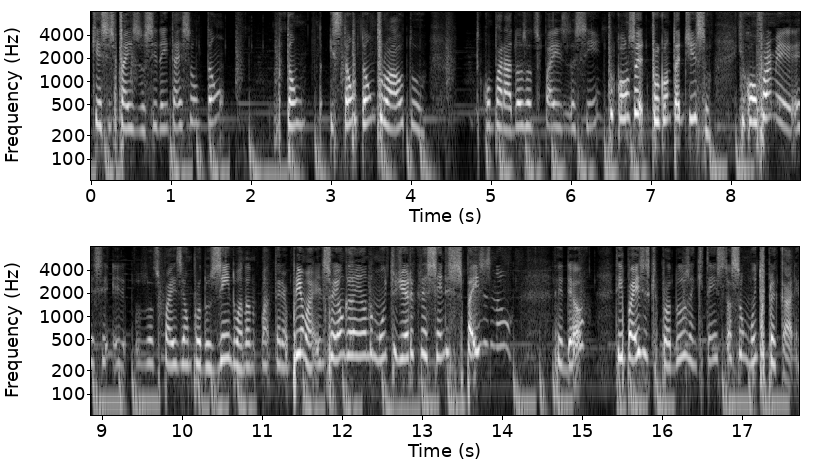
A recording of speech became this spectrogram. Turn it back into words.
que esses países ocidentais são tão, tão estão tão pro alto comparado aos outros países assim, por conta, por conta disso. Que conforme esse, ele, os outros países iam produzindo, mandando matéria-prima, eles só iam ganhando muito dinheiro crescendo, esses países não. Entendeu? Tem países que produzem que têm situação muito precária.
